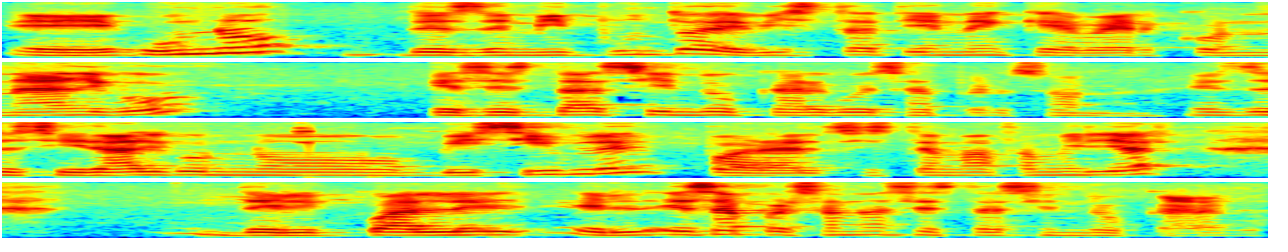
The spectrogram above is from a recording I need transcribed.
eh, uno, desde mi punto de vista, tiene que ver con algo que se está haciendo cargo esa persona, es decir, algo no visible para el sistema familiar del cual esa persona se está haciendo cargo.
